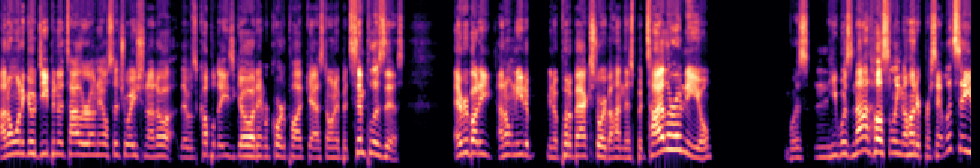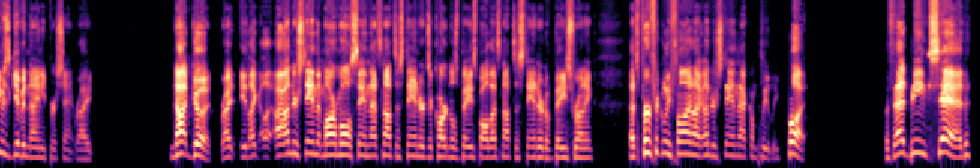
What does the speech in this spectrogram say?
I don't want to go deep into the Tyler O'Neill situation. I know there was a couple days ago I didn't record a podcast on it, but simple as this. Everybody, I don't need to you know put a backstory behind this, but Tyler O'Neill was he was not hustling 100%. Let's say he was given 90%, right? Not good, right? Like I understand that Marmol saying that's not the standards of Cardinals baseball. That's not the standard of base running. That's perfectly fine. I understand that completely. But with that being said,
